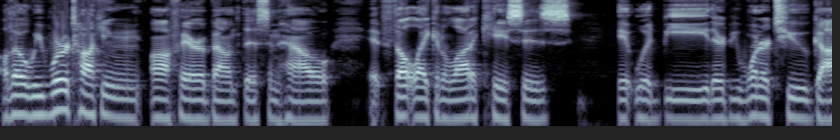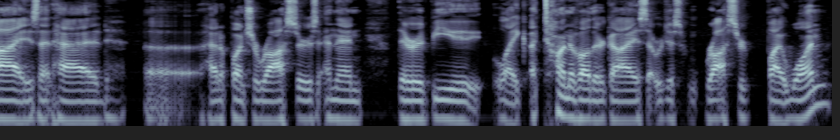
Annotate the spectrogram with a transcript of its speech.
although we were talking off air about this and how it felt like in a lot of cases it would be there'd be one or two guys that had uh, had a bunch of rosters, and then there would be like a ton of other guys that were just rostered by one.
